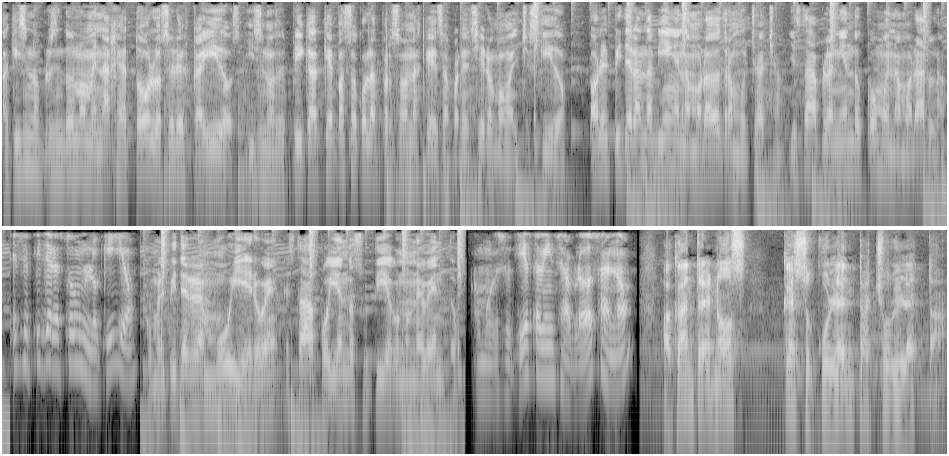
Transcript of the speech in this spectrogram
Aquí se nos presenta un homenaje a todos los héroes caídos y se nos explica qué pasó con las personas que desaparecieron con el chasquido. Ahora el Peter anda bien enamorado de otra muchacha y estaba planeando cómo enamorarla. Ese Peter es todo un loquillo. Como el Peter era muy héroe, estaba apoyando a su tía con un evento. Como que su tía está bien sabrosa, ¿no? Acá entre nos, qué suculenta chuleta.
